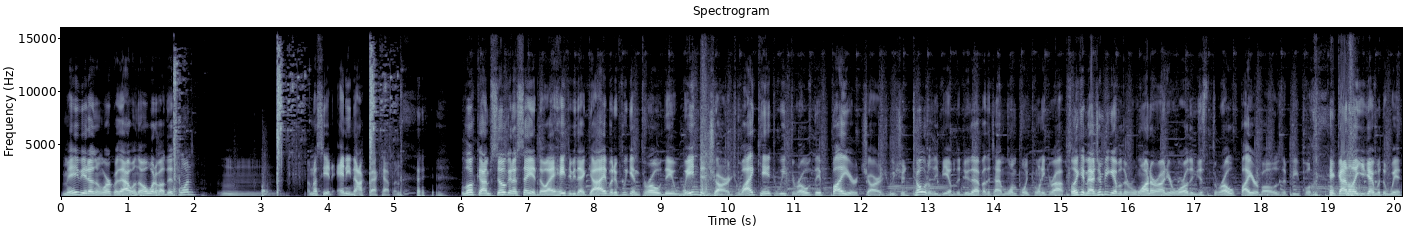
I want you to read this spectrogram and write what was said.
Maybe it doesn't work with that one though. What about this one? Hmm. I'm not seeing any knockback happen. Look, I'm still gonna say it though. I hate to be that guy, but if we can throw the wind charge, why can't we throw the fire charge? We should totally be able to do that by the time 1.20 drops. Like, imagine being able to wander around your world and just throw fireballs at people. kind of like you get with the wind.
